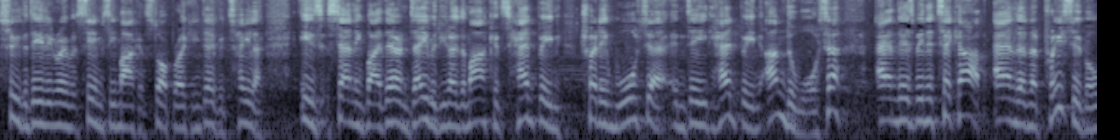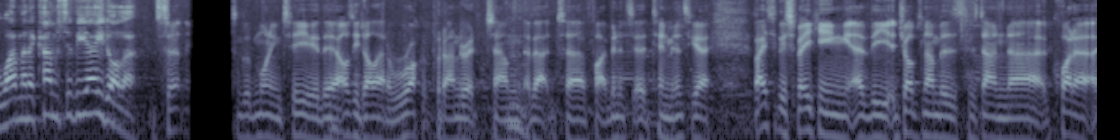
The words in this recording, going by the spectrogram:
to the dealing room at CMC Market Stockbroking. David Taylor is standing by there. And David, you know, the markets had been treading water, indeed had been underwater, and there's been a tick up and an appreciable one when it comes to the A dollar. Certainly. Good morning to you. The Aussie dollar had a rocket put under it um, about uh, five minutes, uh, ten minutes ago. Basically speaking, uh, the jobs numbers has done uh, quite a,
